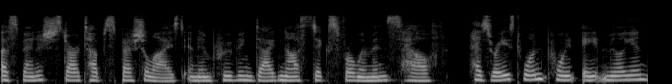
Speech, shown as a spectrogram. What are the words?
a Spanish startup specialized in improving diagnostics for women's health, has raised $1.8 million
